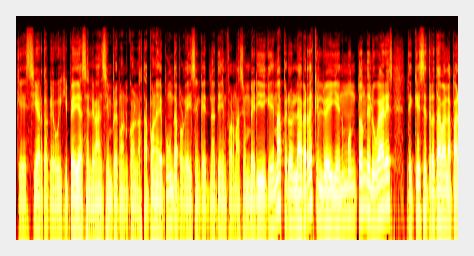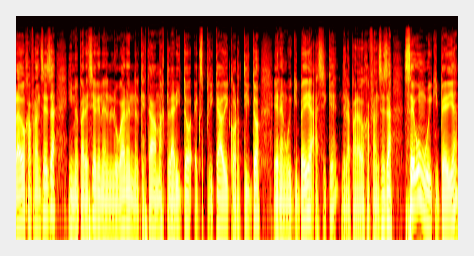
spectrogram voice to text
que es cierto que Wikipedia se le van siempre con, los tapones de punta porque dicen que no tiene información verídica y demás, pero la verdad es que leí en un montón de lugares de qué se trataba la paradoja francesa y me parecía que en el lugar en el que estaba más clarito, explicado y cortito era en Wikipedia, así que de la paradoja francesa, según Wikipedia,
